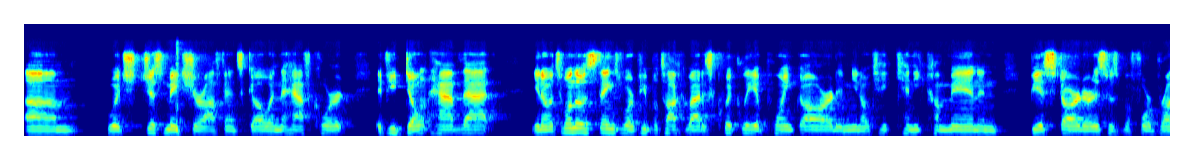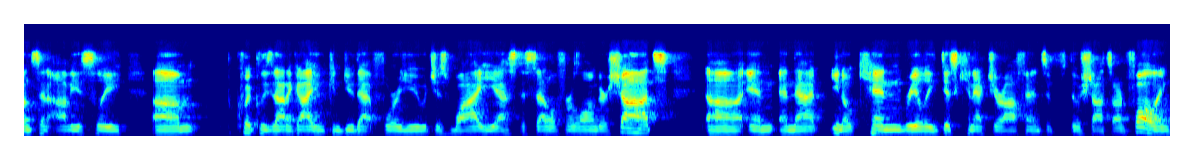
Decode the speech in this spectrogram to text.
Um, which just makes your offense go in the half court. If you don't have that, you know, it's one of those things where people talk about is Quickley a point guard and, you know, can, can he come in and be a starter? This was before Brunson, obviously. Um, Quickley's not a guy who can do that for you, which is why he has to settle for longer shots. Uh, and and that you know can really disconnect your offense if those shots aren't falling.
